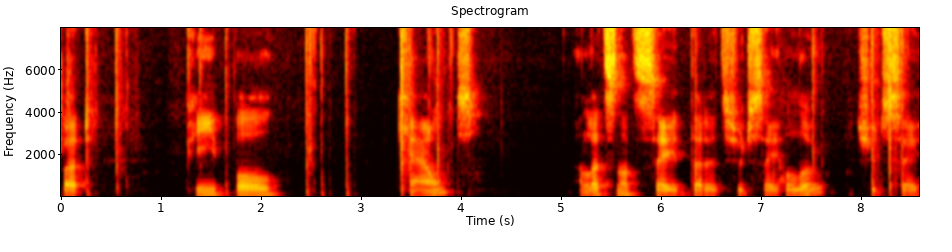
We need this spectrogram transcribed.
but people count. And let's not say that it should say hello, it should say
